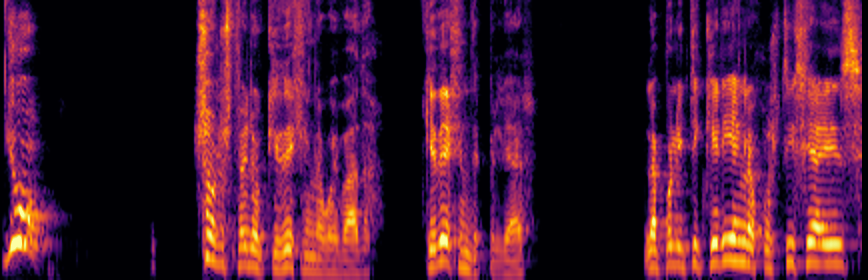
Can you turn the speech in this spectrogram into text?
Yo solo espero que dejen la huevada, que dejen de pelear. La politiquería en la justicia es,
